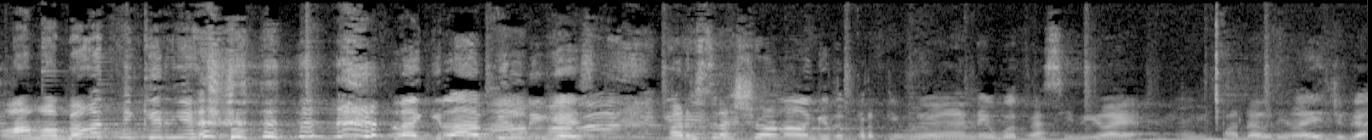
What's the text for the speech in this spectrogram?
Lama banget mikirnya. Lagi labil nih Lama guys. banget mikirnya. harus rasional gitu pertimbangannya buat ngasih nilai. Hmm, padahal nilainya juga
